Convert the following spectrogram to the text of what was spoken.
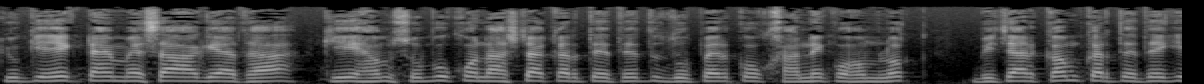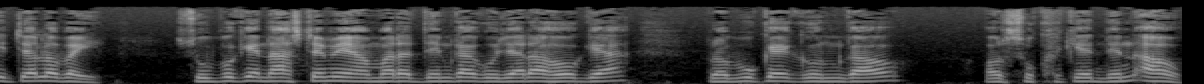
क्योंकि एक टाइम ऐसा आ गया था कि हम सुबह को नाश्ता करते थे तो दोपहर को खाने को हम लोग विचार कम करते थे कि चलो भाई सुबह के नाश्ते में हमारा दिन का गुजारा हो गया। प्रभु के गुण गाओ और सुख के दिन आओ।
